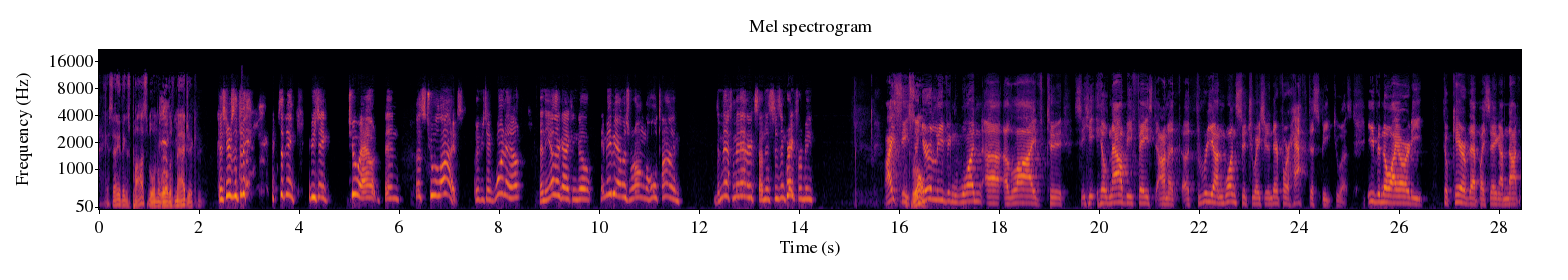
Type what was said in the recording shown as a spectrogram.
I guess anything's possible in the world of magic. Because here's the thing. Here's the thing. If you take two out, then that's two lives. But if you take one out, then the other guy can go, hey, maybe I was wrong the whole time. The mathematics on this isn't great for me. I see. Let's so roll. you're leaving one uh, alive to see. He, he'll now be faced on a, a three-on-one situation, and therefore have to speak to us. Even though I already took care of that by saying I'm not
